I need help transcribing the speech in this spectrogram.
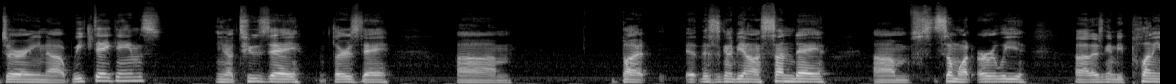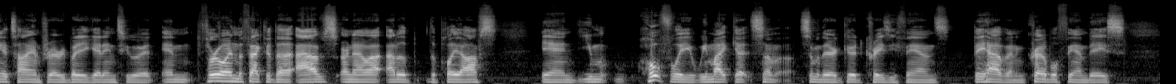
during uh, weekday games. You know, Tuesday, Thursday. Um, but it, this is gonna be on a Sunday, um, somewhat early. Uh, there's going to be plenty of time for everybody to get into it, and throw in the fact that the Avs are now out out of the playoffs, and you hopefully we might get some some of their good crazy fans. They have an incredible fan base,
